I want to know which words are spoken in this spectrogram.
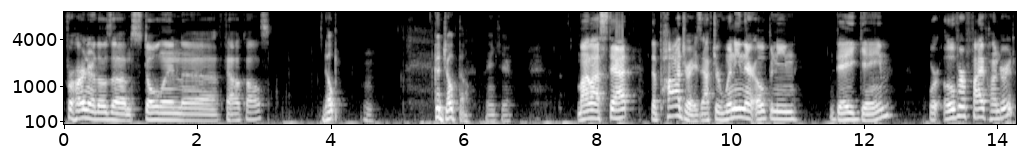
For Harden, are those um, stolen uh, foul calls? Nope. Good joke, though. Thank you. My last stat the Padres, after winning their opening day game, were over 500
